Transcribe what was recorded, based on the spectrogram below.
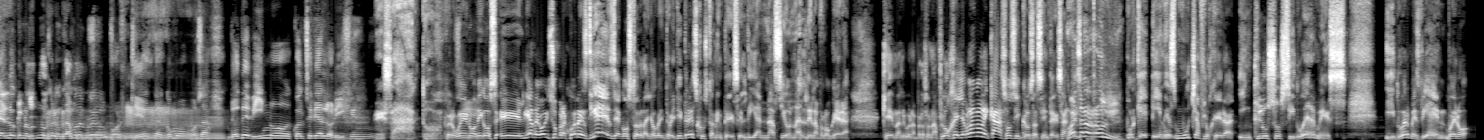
Es lo que nosotros nos preguntamos del juego. ¿por qué? O sea, ¿Cómo? O sea, ¿de dónde vino? ¿Cuál sería el origen? Exacto. Pero bueno, Sí. amigos, el día de hoy, super jueves 10 de agosto del año 2023, justamente es el Día Nacional de la Flojera. Quema alguna persona floja. Y hablando de casos y cosas interesantes. Cuéntanos, Raúl. ¿Por qué tienes mucha flojera incluso si duermes? Y duermes bien. Bueno,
